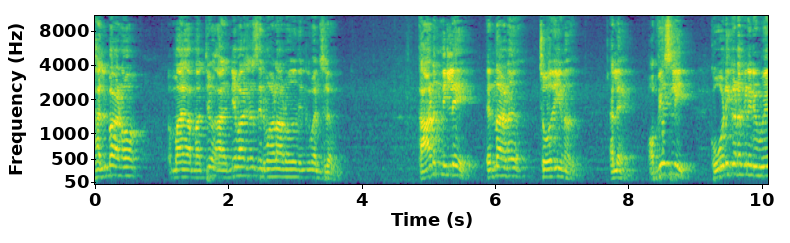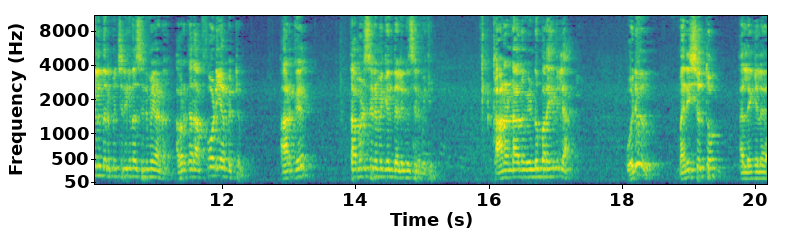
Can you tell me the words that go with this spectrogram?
ഖൽബാണോ മറ്റു അന്യഭാഷ സിനിമകളാണോ എന്ന് നിങ്ങൾക്ക് മനസ്സിലാവും. കാണുന്നില്ലേ? എന്നാണ് ചോദിക്കുന്നത്. അല്ലേ? ഒബ്വിയസ്ലി കോടിക്കണക്കിന് രൂപയിൽ നിർമ്മിച്ചിരിക്കുന്ന സിനിമയാണ്. അവർക്ക് അത് അഫോർഡ് ചെയ്യാൻ പറ്റും. ആർക്ക്? തമിഴ് സിനിമയ്ക്കും തെലുങ്ക് സിനിമയ്ക്കും. കാണണ്ടെന്ന് വീണ്ടും പറയുന്നില്ല. ഒരു മനുഷ്യത്വം അല്ലെങ്കിൽ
